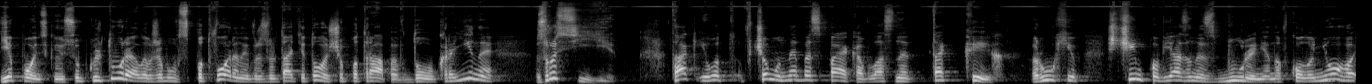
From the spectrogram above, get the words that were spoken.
японської субкультури, але вже був спотворений в результаті того, що потрапив до України з Росії. Так, і от в чому небезпека власне таких рухів, з чим пов'язане збурення навколо нього,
